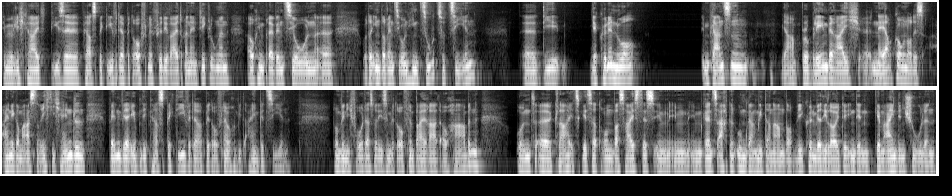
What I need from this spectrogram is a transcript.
die Möglichkeit, diese Perspektive der Betroffenen für die weiteren Entwicklungen auch in Prävention äh, oder Intervention hinzuzuziehen. Äh, die, wir können nur im ganzen ja, Problembereich äh, näher kommen oder das einigermaßen richtig handeln, wenn wir eben die Perspektive der Betroffenen auch mit einbeziehen. Darum bin ich froh, dass wir diesen betroffenen Beirat auch haben und äh, klar, jetzt geht es darum, was heißt es im, im, im grenzachtenden Umgang miteinander? Wie können wir die Leute in den Gemeinden schulen?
